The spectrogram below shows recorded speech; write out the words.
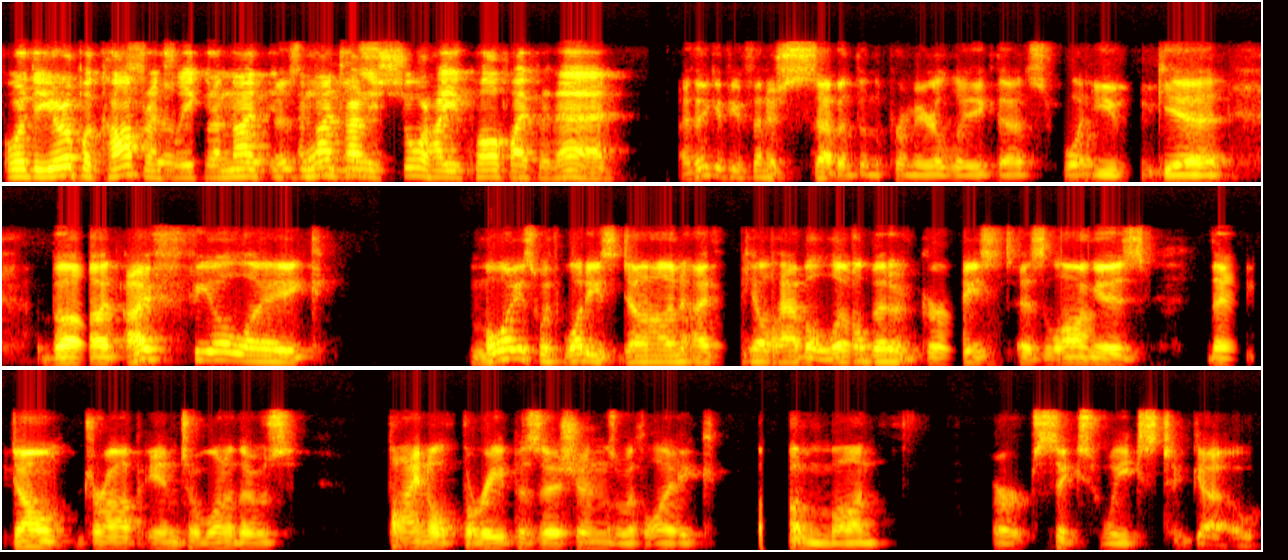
Or the Europa Conference League, but I'm not I'm not entirely as, sure how you qualify for that. I think if you finish seventh in the Premier League, that's what you get. But I feel like Moyes, with what he's done, I think he'll have a little bit of grace as long as they don't drop into one of those final three positions with like a month or six weeks to go,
